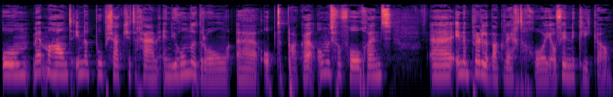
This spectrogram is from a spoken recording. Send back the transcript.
om met mijn hand in dat poepzakje te gaan en die hondendrol uh, op te pakken. Om het vervolgens uh, in een prullenbak weg te gooien of in de kliko.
